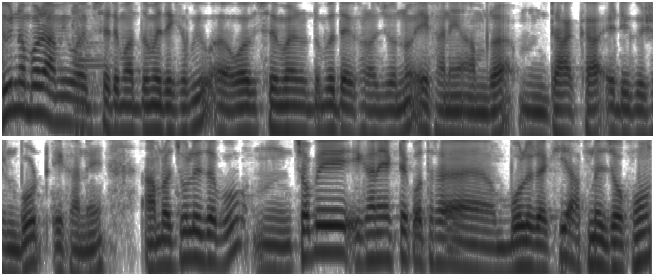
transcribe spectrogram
দুই নম্বরে আমি ওয়েবসাইটের মাধ্যমে দেখাবো ওয়েবসাইটের মাধ্যমে দেখানোর জন্য এখানে আমরা ঢাকা এডুকেশন বোর্ড এখানে আমরা চলে যাব। তবে এখানে একটা কথা বলে রাখি, আপনি যখন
